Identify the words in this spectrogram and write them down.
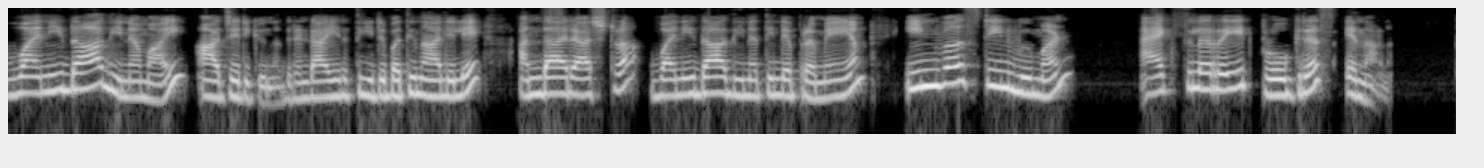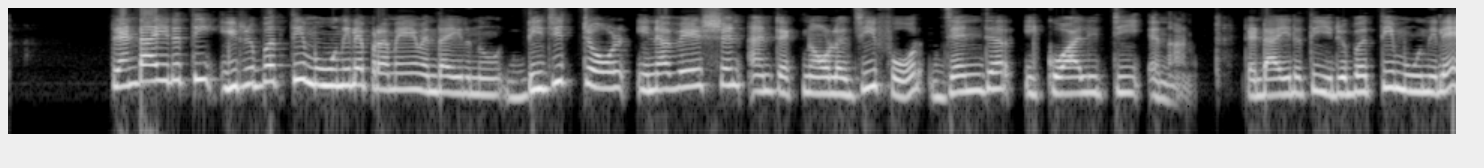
വനിതാ ദിനമായി ആചരിക്കുന്നത്. രണ്ടായിരത്തി ഇരുപത്തിനാലിലെ അന്താരാഷ്ട്ര വനിതാ ദിനത്തിന്റെ പ്രമേയം invest in women accelerate progress എന്നാണ്. രണ്ടായിരത്തി ഇരുപത്തി മൂന്നിലെ പ്രമേയം എന്തായിരുന്നു? Digital innovation and technology for gender equality എന്നാണ്. രണ്ടായിരത്തി ഇരുപത്തി മൂന്നിലെ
